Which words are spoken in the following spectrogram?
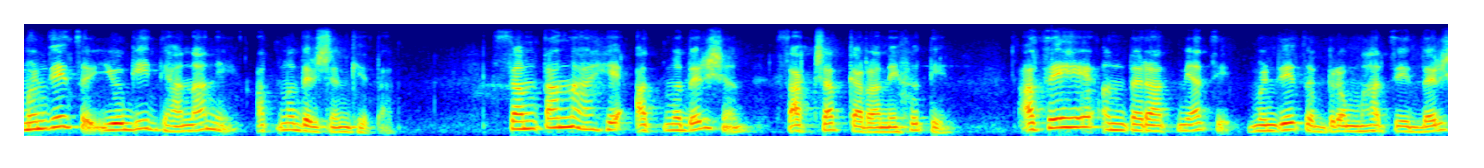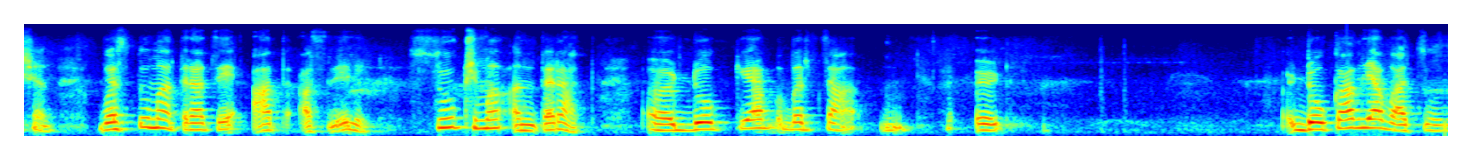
म्हणजेच योगी ध्यानाने आत्मदर्शन घेतात. संतांना हे आत्मदर्शन साक्षात्काराने होते. असे हे अंतरात्म्याचे म्हणजेच ब्रह्माचे दर्शन वस्तुमात्राचे आत असलेले सूक्ष्म अंतरात डोक्यावरचा डोकावल्या वाचून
